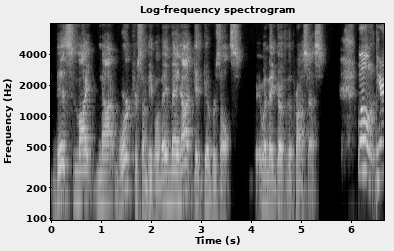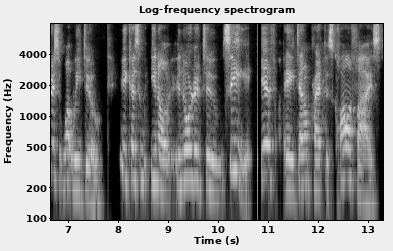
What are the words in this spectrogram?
this might not work for some people? They may not get good results when they go through the process. Well, here's what we do because, you know, in order to see if a dental practice qualifies,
